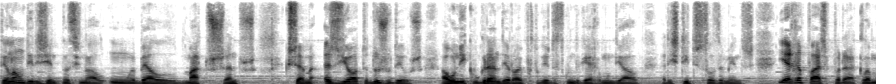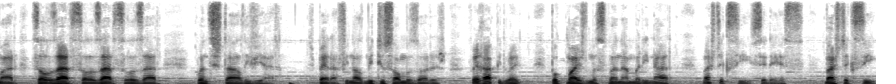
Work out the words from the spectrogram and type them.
tem lá um dirigente nacional, um Abel Matos Santos, que chama Agiota dos Judeus, ao único grande herói português da Segunda Guerra Mundial, Aristides de Sousa Mendes, e é rapaz para aclamar Salazar, Salazar, Salazar, quando se está a aliviar. Espera, afinal demitiu-se umas horas. Foi rápido, é? Pouco mais de uma semana a marinar. Basta que sim, CDS. Basta que sim.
